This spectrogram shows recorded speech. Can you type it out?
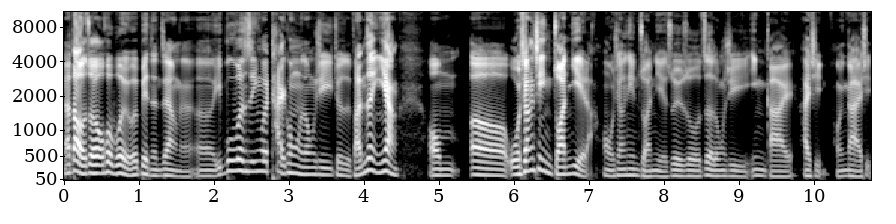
那到了最后会不会也会变成这样呢？呃，一部分是因为太空的东西就是反正一样。哦，呃，我相信专业啦，我相信专业，所以说这个东西应该还行，我应该还行。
